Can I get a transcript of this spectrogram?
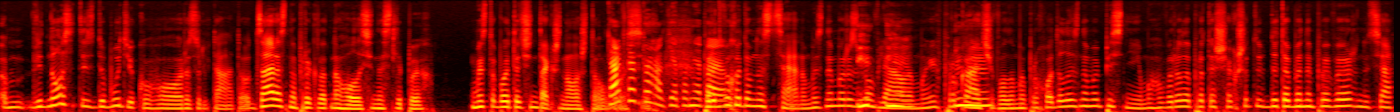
ем, відноситись до будь-якого результату. От зараз, наприклад, на голосі на сліпих. Ми з тобою точно так же налаштовувалися. Так, так, так, я пам'ятаю. Перед виходом на сцену ми з ними розмовляли, ми їх прокачували, ми проходили з ними пісні. Ми говорили про те, що якщо ти- до тебе не повернуться,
